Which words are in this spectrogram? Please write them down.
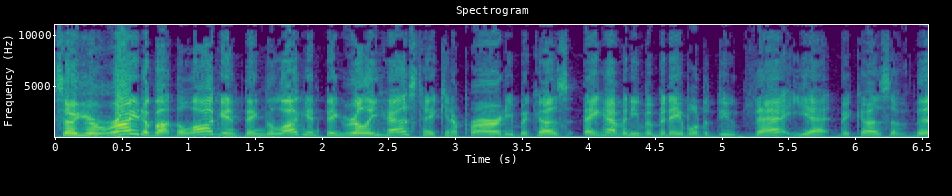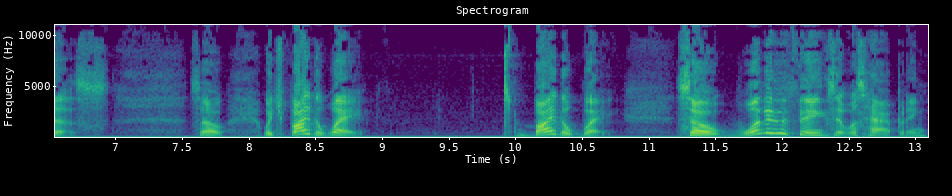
So you're right about the login thing. The login thing really has taken a priority because they haven't even been able to do that yet because of this. So, which by the way, by the way, so one of the things that was happening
